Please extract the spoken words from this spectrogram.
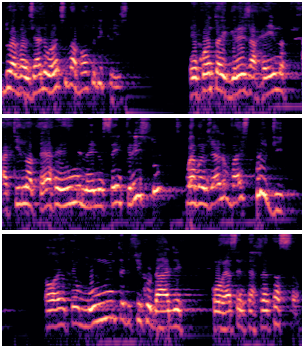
do evangelho antes da volta de Cristo. Enquanto a igreja reina aqui na terra em um milênio sem Cristo, o evangelho vai explodir. Oh, eu tenho muita dificuldade com essa interpretação.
